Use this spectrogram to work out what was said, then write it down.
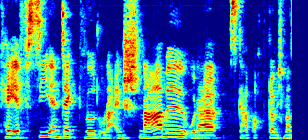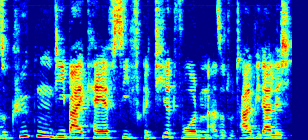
KFC entdeckt wird oder ein Schnabel oder es gab auch, glaube ich, mal so Küken, die bei KFC frittiert wurden, also total widerlich.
